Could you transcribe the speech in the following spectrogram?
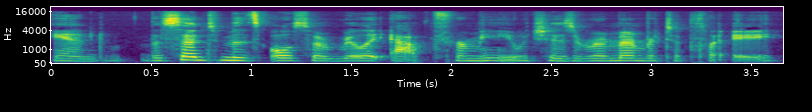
and the sentiment's also really apt for me which is remember to play.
